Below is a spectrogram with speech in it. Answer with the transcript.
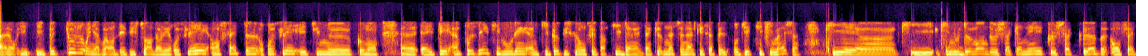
Alors, il, peut toujours y avoir des histoires dans les reflets. En fait, reflet est une comment euh, a été imposé, si vous voulez, un petit peu puisqu'on fait partie d'un club national qui s'appelle Objectif Image, qui est euh, qui qui nous demande chaque année que chaque club en fait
